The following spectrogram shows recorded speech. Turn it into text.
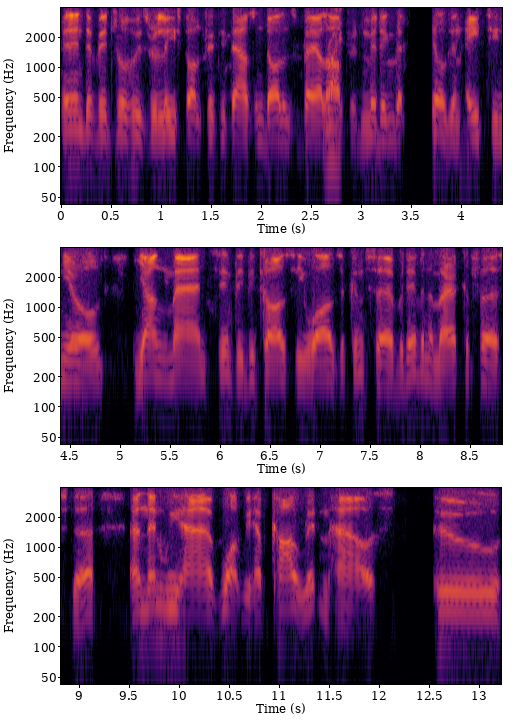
an individual who's released on fifty thousand dollars bail Right. after admitting that he killed an eighteen year old young man simply because he was a conservative, an America firster. And then we have what we have Carl Rittenhouse, who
